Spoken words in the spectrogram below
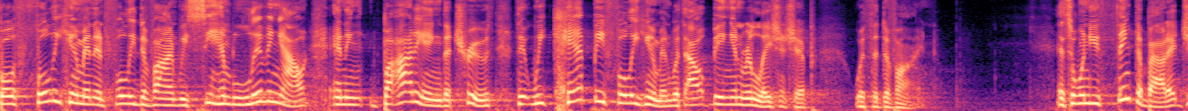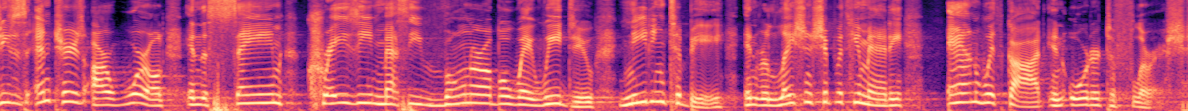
both fully human and fully divine. We see him living out and embodying the truth that we can't be fully human without being in relationship with the divine. And so when you think about it, Jesus enters our world in the same crazy, messy, vulnerable way we do, needing to be in relationship with humanity and with God in order to flourish.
